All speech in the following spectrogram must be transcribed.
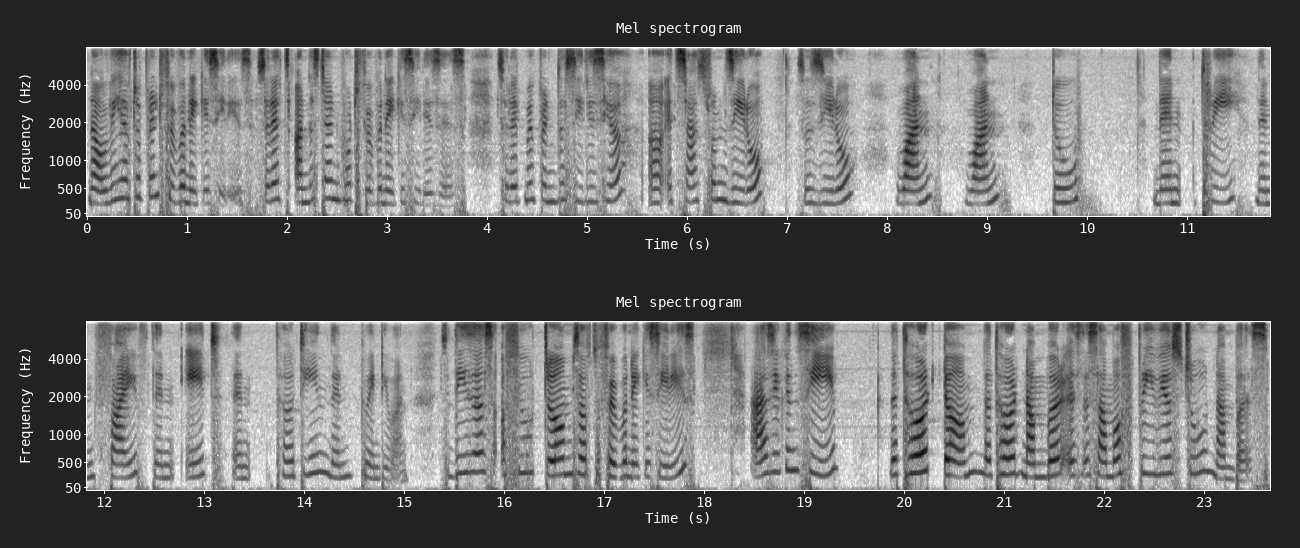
Now we have to print Fibonacci series. So let's understand what Fibonacci series is. So let me print the series here. Uh, it starts from 0 so 0 1 1 2 then 3 then 5 then 8 then 13 then 21 so these are a few terms of the Fibonacci series. As you can see the third term the third number is the sum of previous two numbers.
